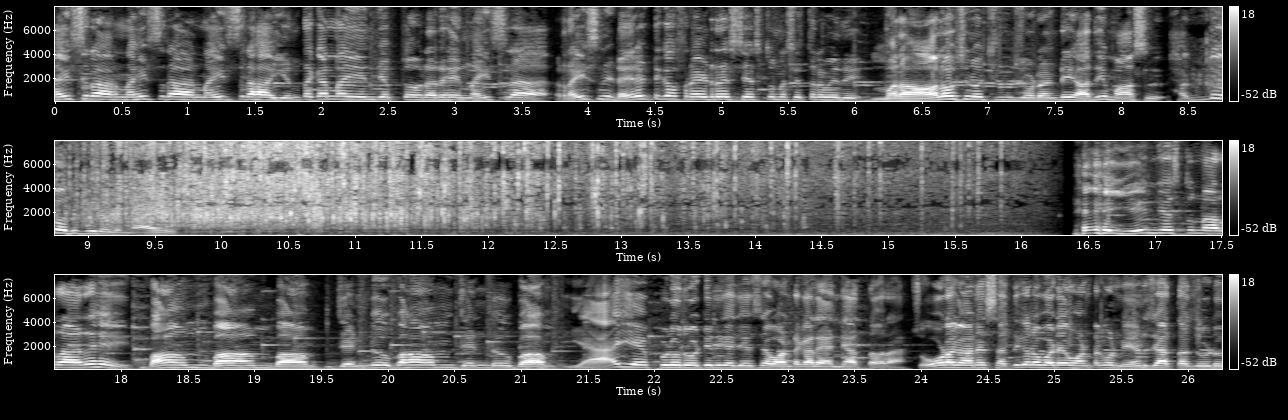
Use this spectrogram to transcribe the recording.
నైస్ రా నైస్ రా నైస్ రా. ఎంతకన్నా ఏం చెప్తావు రే నైస్ రా. రైస్ని డైరెక్ట్గా ఫ్రైడ్ రైస్ చేస్తున్న చిత్రం ఇది. మరి ఆలోచన వచ్చింది చూడండి అది మాస్. హద్దు అదుపు లేదు నైస్ హే, ఏం చేస్తున్నారా రే? Balm balm balm Zandu balm Zandu balm. Yeah ఎప్పుడు రొటీన్గా చేసే వంటకాలు ఏం చేస్తావరా? చూడగానే సతికిల పడే వంటకం నేను చేస్తా చూడు.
